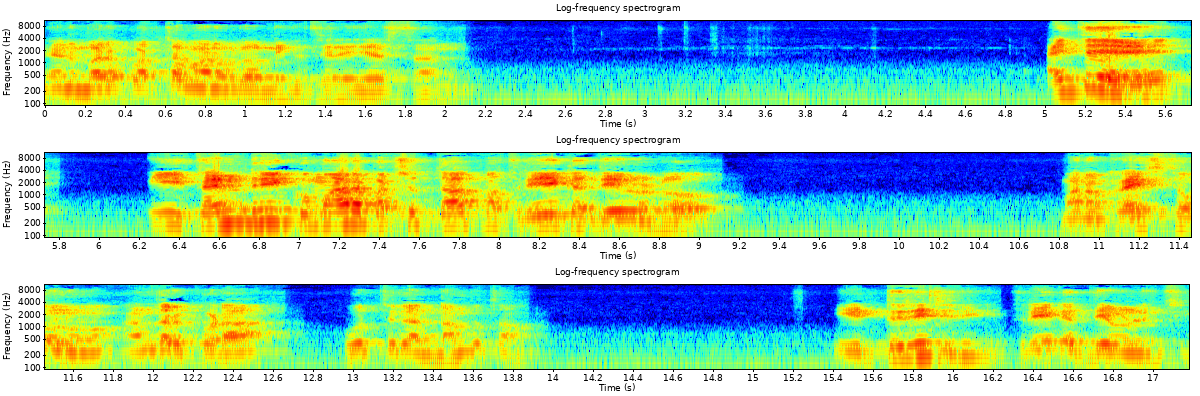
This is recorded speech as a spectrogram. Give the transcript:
నేను మరొక వర్తమానంలో మీకు తెలియజేస్తాను. అయితే ఈ తండ్రి కుమార పరిశుద్ధాత్మ త్రియేక దేవునిలో మనం క్రైస్తవును అందరూ కూడా పూర్తిగా నమ్ముతాం. ఈ ట్రినిటీని త్రియేక దేవుడి నుంచి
